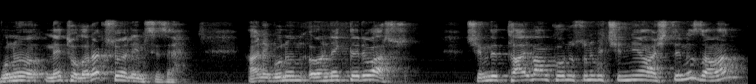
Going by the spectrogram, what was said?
bunu net olarak söyleyeyim size. Hani bunun örnekleri var. Şimdi Tayvan konusunu bir Çinli'ye açtığınız zaman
